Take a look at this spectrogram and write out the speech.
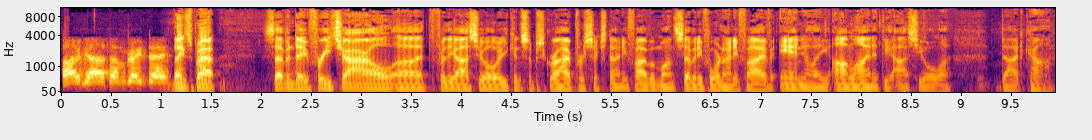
All right, guys. Have a great day. Thanks, Pat. Seven day free trial uh, for the Osceola. You can subscribe for six ninety five a month, seventy four ninety five annually online at theosceola.com.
